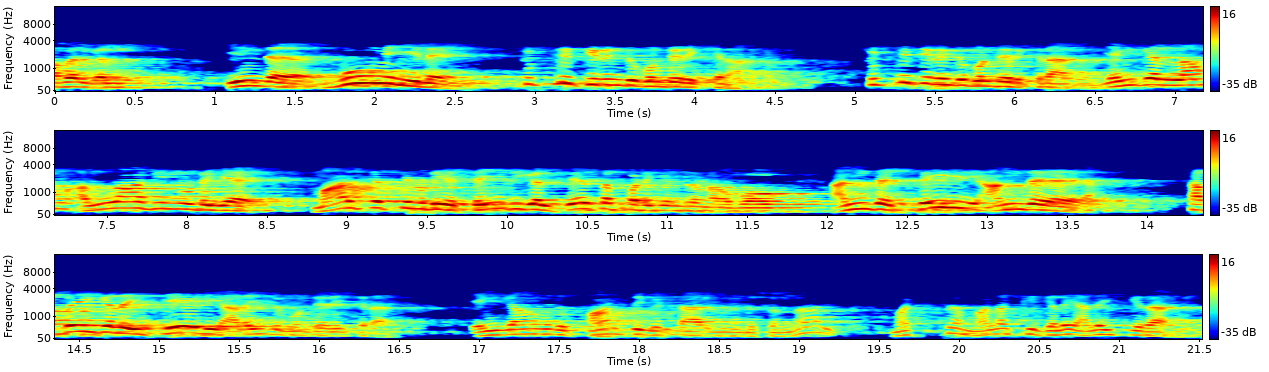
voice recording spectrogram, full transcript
அவர்கள் இந்த பூமியிலே சுற்றி திரிந்து கொண்டிருக்கிறார்கள் சுற்றி திரிந்து கொண்டிருக்கிறார்கள். எங்கெல்லாம் அல்லாஹினுடைய மார்க்கத்தினுடைய செய்திகள் பேசப்படுகின்றனவோ அந்த செய்தி அந்த சபைகளை தேடி அலைந்து கொண்டிருக்கிறார்கள். எங்காவது பார்த்து விட்டார்கள் என்று சொன்னால் மற்ற மலக்குகளை அழைக்கிறார்கள்.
